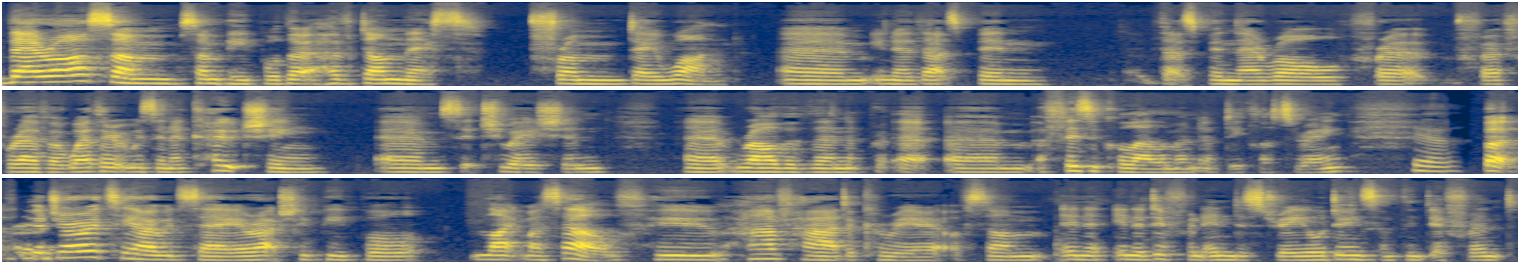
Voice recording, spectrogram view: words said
there are some some people that have done this from day one. Um, you know, that's been that's been their role for for forever. Whether it was in a coaching um, situation uh, rather than a, um, a, physical element of decluttering. Yeah. But the majority, I would say, are actually people like myself who have had a career of some in a, in a different industry or doing something different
